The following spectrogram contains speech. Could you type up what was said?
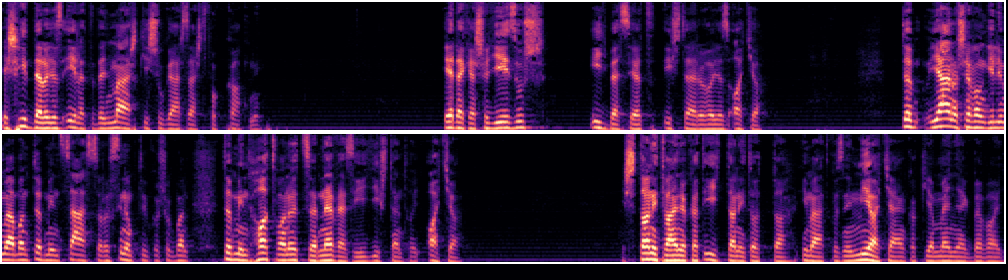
És hidd el, hogy az életed egy más kisugárzást fog kapni. Érdekes, hogy Jézus így beszélt Istenről, hogy az atya. Több, János evangéliumában több mint százszor, a szinoptikusokban több mint 65-ször nevezi így Istent, hogy atya. És tanítványokat így tanította imádkozni, mi atyánk, aki a mennyekbe vagy.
